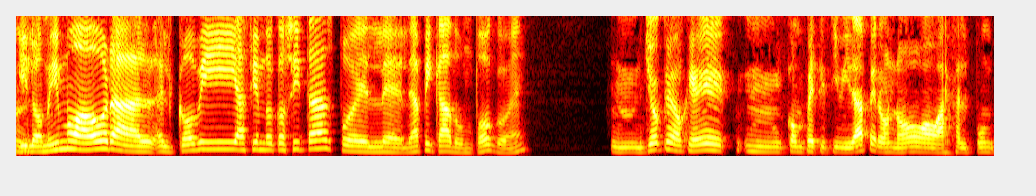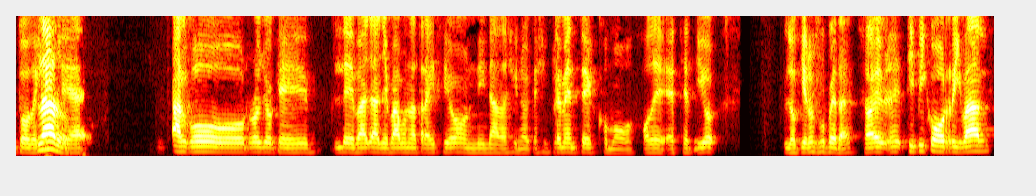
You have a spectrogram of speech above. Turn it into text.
Y Hmm. lo mismo ahora, el, Kobe haciendo cositas, pues le, le ha picado un poco, ¿eh? Mm, Yo creo que mm, competitividad, pero no hasta el punto de Claro. que sea algo rollo que le vaya a llevar una traición ni nada, sino que simplemente es como, joder, este tío lo quiero superar, ¿sabes? Es típico rival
